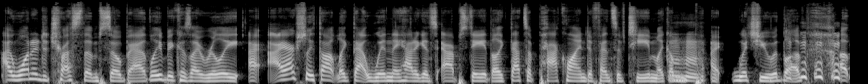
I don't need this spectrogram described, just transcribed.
I wanted to trust them so badly because I really I, I actually thought like that win they had against App State, like that's a pack line defensive team, like a, Mm-hmm. I- which you would love, a,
